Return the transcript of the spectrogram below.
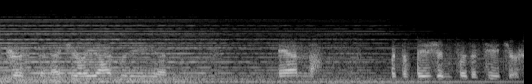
interest and a curiosity and, and with a vision for the future.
